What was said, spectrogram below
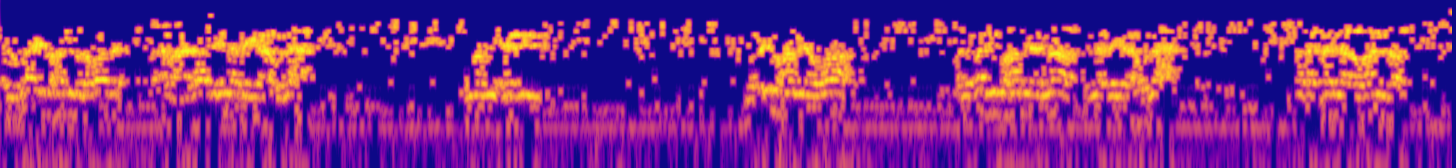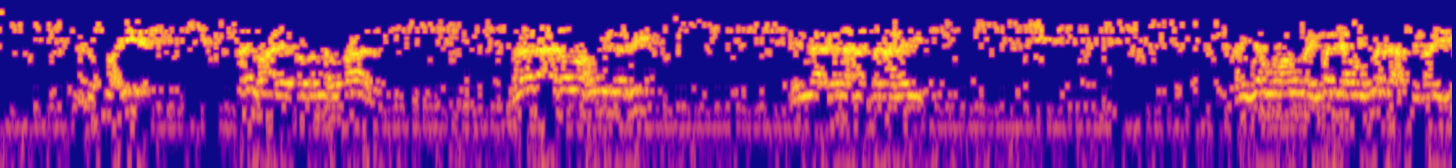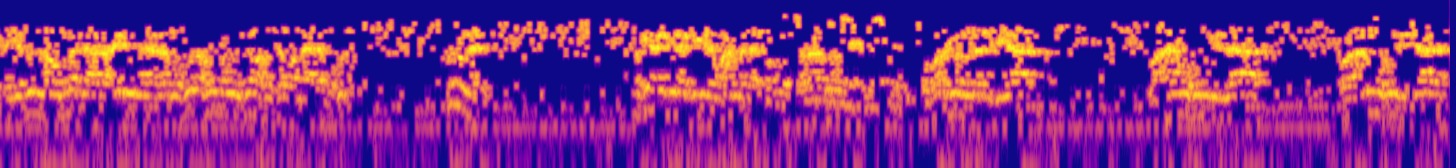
ويباعدها من الروابع والعذاب الا من يدعو لها ثم من خير يعيدها من الله ويقربها من النار الا من يدعو لها فقد بلغ وانذر الصحيح عنه عليه والسلام قال ما بعث الله من نبي الا كان حقا عليه ان يامر امه يبلغ امته ان يدل امته على علم ما يعلمونه وينذرهم كما لا يعلمون كل ذلك وكان بنبينا محمد عليه الصلاه والسلام وخاتم الانبياء واعلمهم بالله واعمهم رساله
